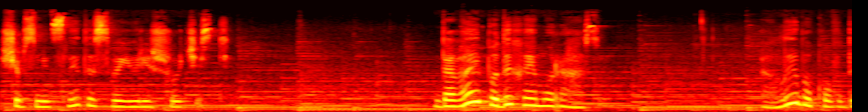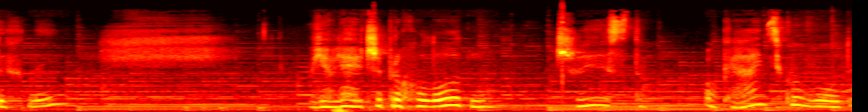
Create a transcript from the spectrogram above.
щоб зміцнити свою рішучість. Давай подихаємо разом глибоко вдихни, уявляючи прохолодну, чисту, океанську воду.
